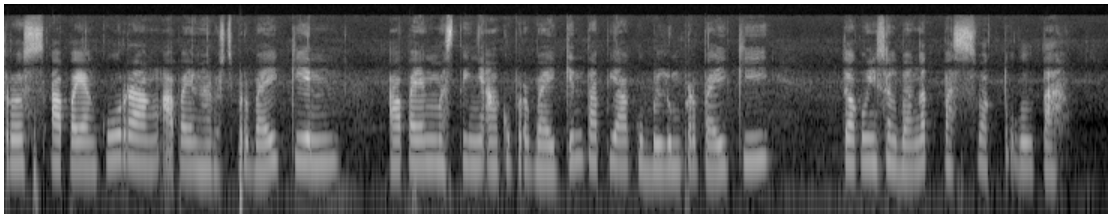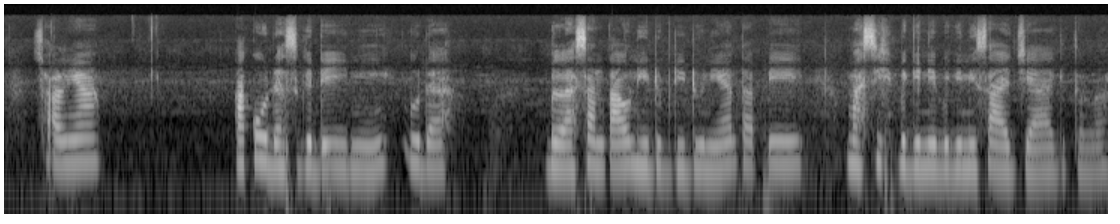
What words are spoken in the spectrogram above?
Terus apa yang kurang apa yang harus diperbaikin apa yang mestinya aku perbaikin tapi aku belum perbaiki itu aku nyesel banget pas waktu ultah. Soalnya aku udah segede ini udah belasan tahun hidup di dunia tapi masih begini-begini saja gitu loh.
